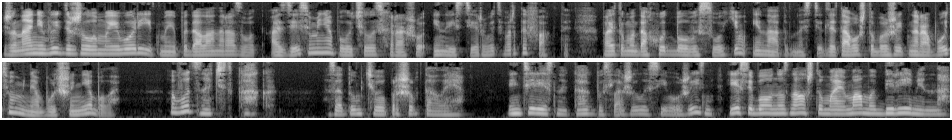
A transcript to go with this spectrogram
Жена не выдержала моего ритма и подала на развод. А здесь у меня получилось хорошо инвестировать в артефакты. Поэтому доход был высоким и надобности. Для того, чтобы жить на работе, у меня больше не было. «Вот значит как», — задумчиво прошептала я. Интересно, как бы сложилась его жизнь, если бы он узнал, что моя мама беременна.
